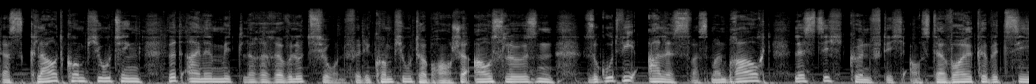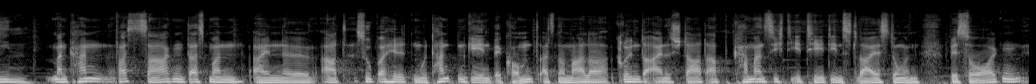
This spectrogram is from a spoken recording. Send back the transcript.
das Cloud Computing wird eine mittlere Revolution für die Computerbranche auslösen. So gut wie alles, was man braucht, lässt sich künftig aus der Wolke beziehen. Man kann fast sagen, dass man eine Art Superhelden-Mutanten-Gen bekommt. Als normaler Gründer eines Start-up kann man sich die IT-Dienstleistungen besorgen,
